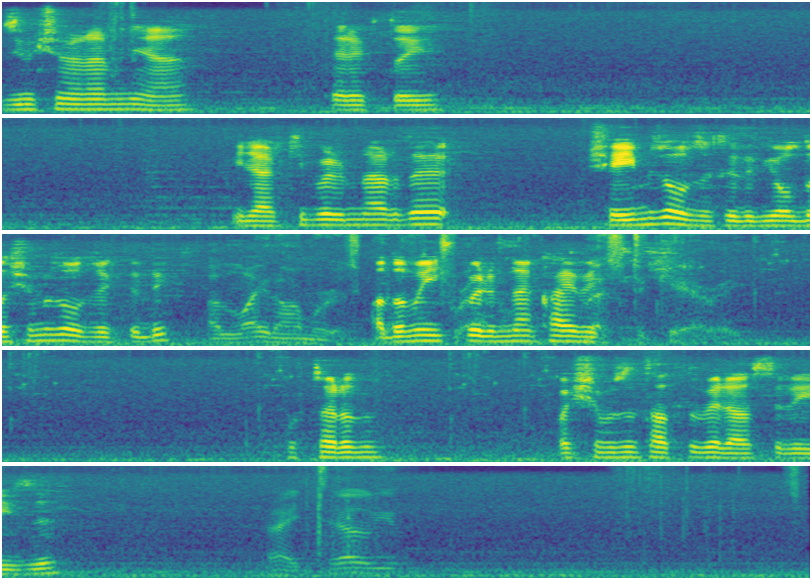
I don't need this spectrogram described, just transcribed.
Bizim için önemli ya. Terek dayı. İleriki bölümlerde şeyimiz olacak dedik, yoldaşımız olacak dedik. Adamı ilk bölümden kaybettik. Kurtaralım. Başımızın tatlı belası reizi. I tell you, this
